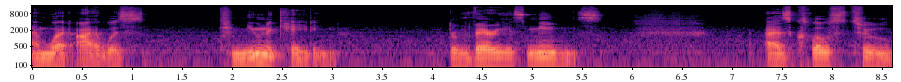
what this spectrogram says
and what I was communicating through various means as close to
